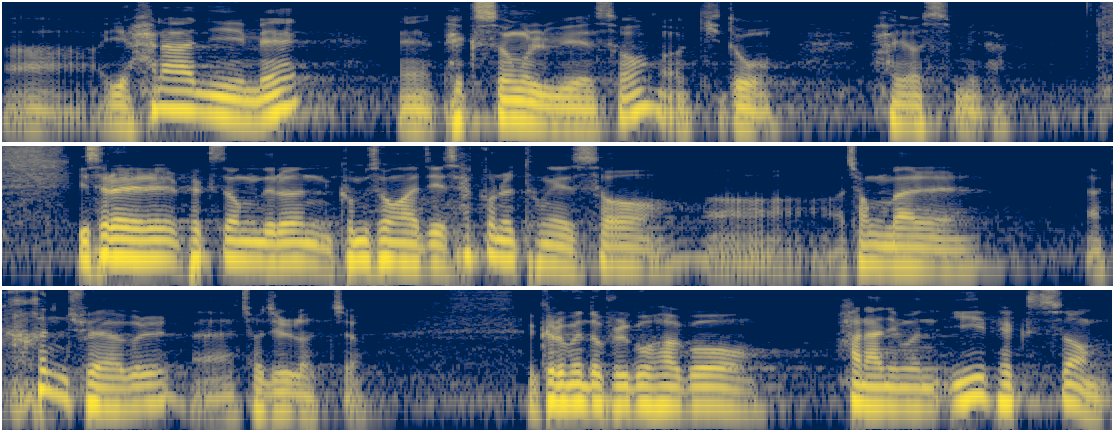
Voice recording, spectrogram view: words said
아, 이 하나님의 백성을 위해서 기도하였습니다. 이스라엘 백성들은 금송아지 사건을 통해서 어, 정말 큰 죄악을 저질렀죠. 그럼에도 불구하고 하나님은 이 백성,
